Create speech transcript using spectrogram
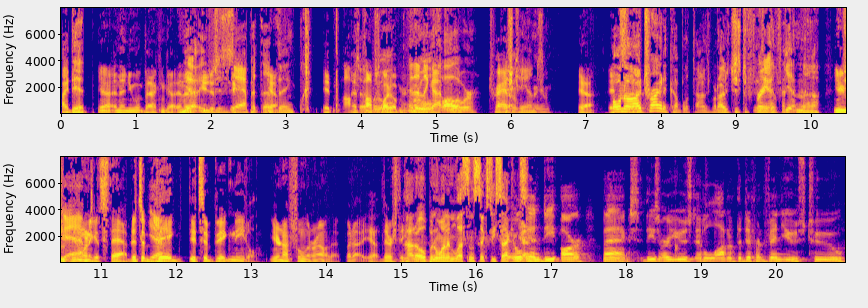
I did. Yeah, and then you went back and got. And then Yeah, you you just, just zap it, that yeah. thing. It Pops it pops open. wide open. And then they Rule got follower. little trash cans. Yeah. Oh no, uh, I tried a couple of times, but I was just afraid of getting the You jabbed. didn't want to get stabbed. It's a Yeah. big. It's a big needle. You're not fooling around with that. But uh, yeah, there's the How to open one in less than sixty seconds. Yondr bags. These are used at a lot of the different venues to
